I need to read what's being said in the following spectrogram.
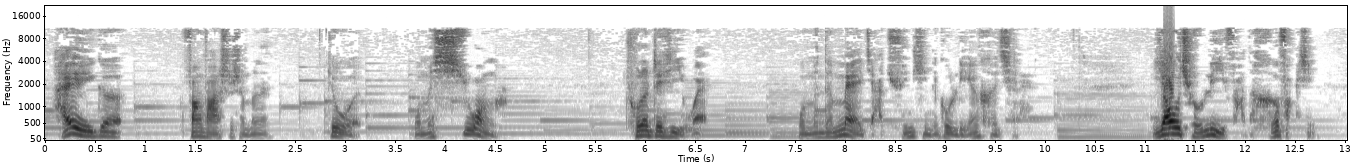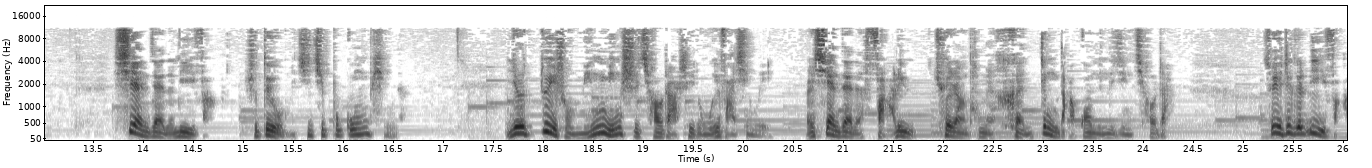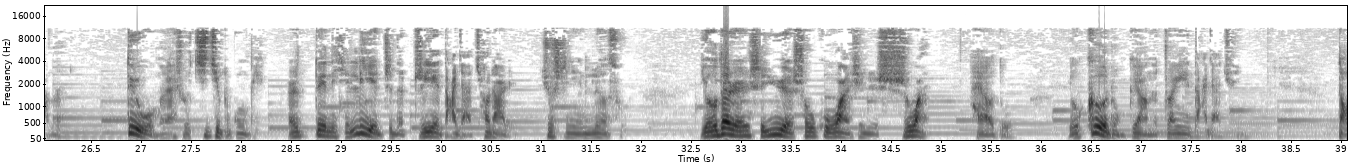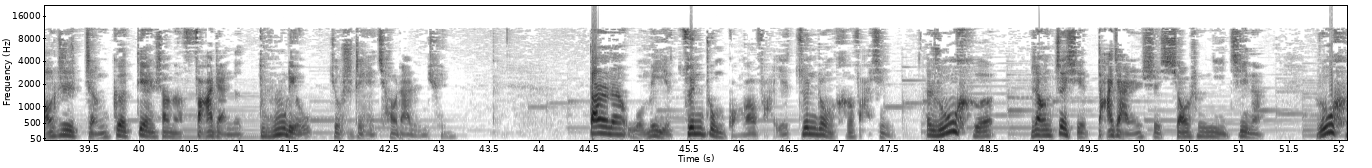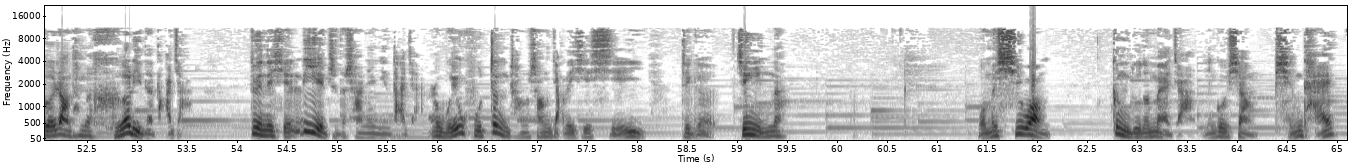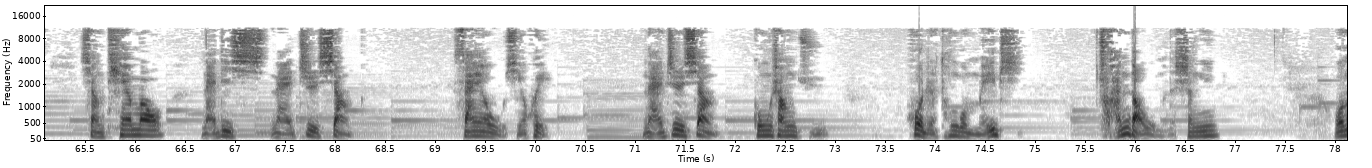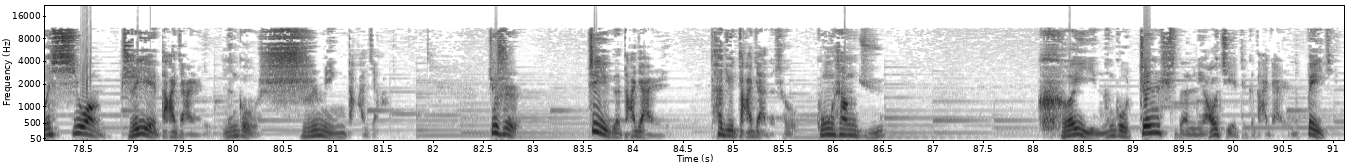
还有一个方法是什么呢？就我我们希望啊，除了这些以外。我们的卖家群体能够联合起来，要求立法的合法性。现在的立法是对我们极其不公平的，也就是对手明明是敲诈是一种违法行为，而现在的法律却让他们很正大光明的进行敲诈。所以这个立法呢，对我们来说极其不公平，而对那些劣质的职业打假敲诈人就是进行勒索，有的人是月收过万甚至十万还要多。有各种各样的专业打假群，导致整个电商的发展的毒瘤就是这些敲诈人群。当然呢，我们也尊重广告法，也尊重合法性。那如何让这些打假人士销声匿迹呢？如何让他们合理的打假，对那些劣质的商家进行打假，而维护正常商家的一些协议这个经营呢？我们希望更多的卖家能够向平台。像天猫，乃至乃至像三幺五协会，乃至像工商局，或者通过媒体传导我们的声音。我们希望职业打假人能够实名打假，就是这个打假人，他去打假的时候，工商局可以能够真实的了解这个打假人的背景。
